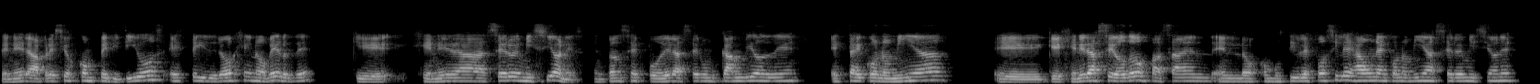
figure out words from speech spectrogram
tener a precios competitivos este hidrógeno verde que genera cero emisiones. Entonces, poder hacer un cambio de esta economía eh, que genera CO2 basada en, los combustibles fósiles a una economía cero emisiones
